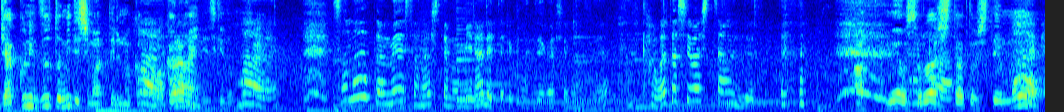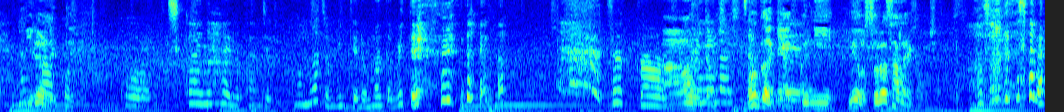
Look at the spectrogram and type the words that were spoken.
逆にずっと見てしまってるのかはわからないんですけども、はい、その後目そらしても見られてる感じがします。なんか私はしちゃうんです。あ目をそらしたとしてもはい。見られてる。こう視界に入る感じ。であまだ見てるまだ見てるみたいな。ちょっとああるかもしれない。僕は逆に目をそらさないかもしれないあそれそれそれも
